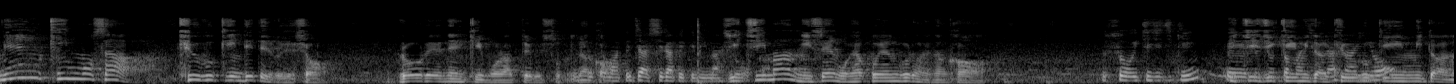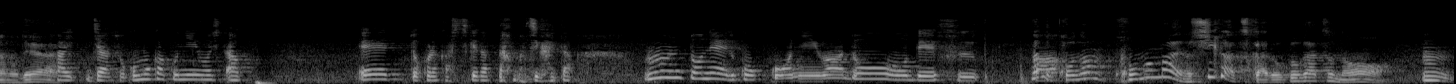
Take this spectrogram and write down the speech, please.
年金もさ給付金出てるでしょ。老齢年金もらってる人ってちなんか。ょっと待ってじゃあ調べてみましょう1万2500円ぐらいなんかそう一時金、えーと一時金みたいな給付金みたいなので、はい。じゃあそこも確認をした。あえーっとこれ貸し付けだった。間違えた。うーんとねここにはどうですなんかかこのこの前の4月か6月のうん。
